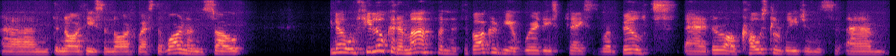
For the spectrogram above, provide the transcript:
and the northeast and northwest of Ireland. So, you know, if you look at a map and the topography of where these places were built, uh, they're all coastal regions. Um,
